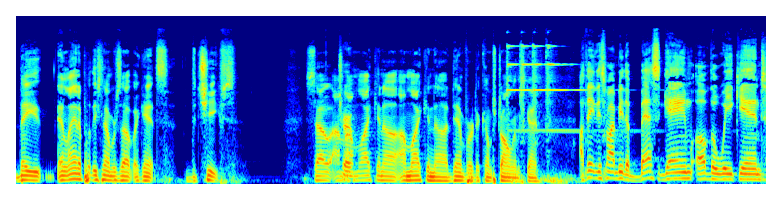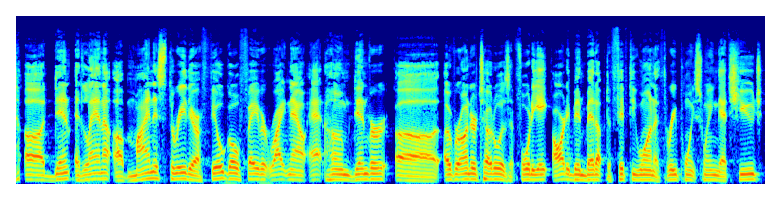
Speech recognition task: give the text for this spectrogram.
they Atlanta put these numbers up against the Chiefs. So I'm, I'm liking uh, I'm liking uh, Denver to come strong in this game. I think this might be the best game of the weekend. Uh, Den- Atlanta up minus three. They're a field goal favorite right now at home. Denver uh, over under total is at 48. Already been bet up to 51, a three point swing. That's huge.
